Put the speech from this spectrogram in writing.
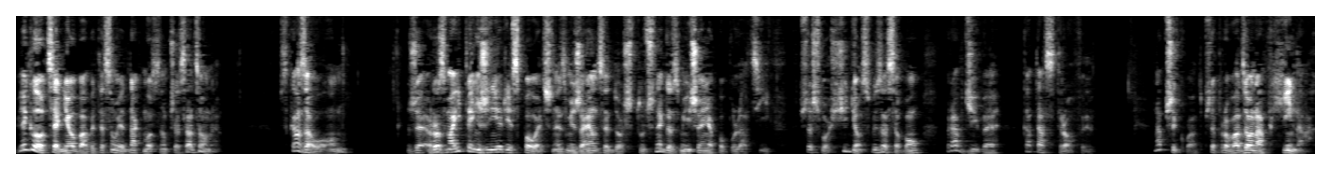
W jego ocenie obawy te są jednak mocno przesadzone. Wskazał on, że rozmaite inżynierie społeczne zmierzające do sztucznego zmniejszenia populacji w przeszłości niosły ze sobą prawdziwe katastrofy. Na przykład przeprowadzona w Chinach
